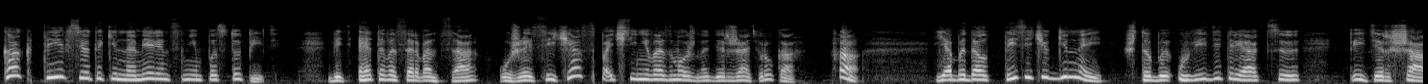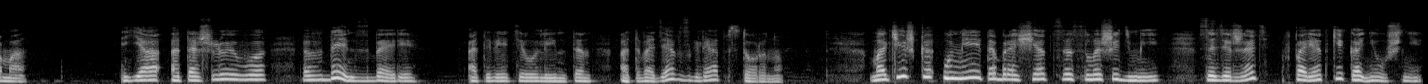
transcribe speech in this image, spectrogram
как ты все-таки намерен с ним поступить? Ведь этого сорванца уже сейчас почти невозможно держать в руках. Ха! Я бы дал тысячу геней, чтобы увидеть реакцию Питер Шама. Я отошлю его в Дейнсбери, — ответил Линтон, отводя взгляд в сторону. Мальчишка умеет обращаться с лошадьми, содержать в порядке конюшни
